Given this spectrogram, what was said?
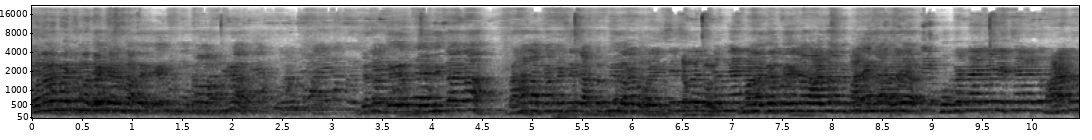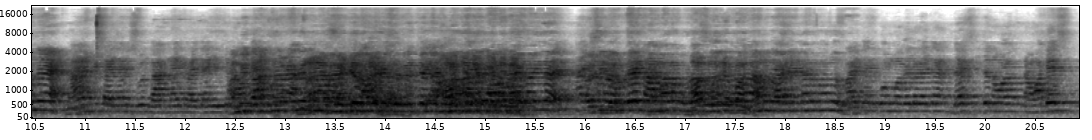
कोणाला माहिती मदर टेरेसा आहे ना दहा लाखापेक्षा जास्त फी पैसे काय घात नाही हे ते आम्ही घात. माहिती आहे कोण नावा नाही, नाही, नाही.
